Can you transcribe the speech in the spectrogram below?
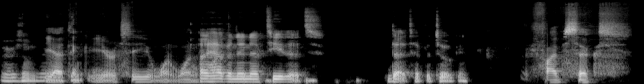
or something. yeah, I like think ERC that. 1156. I have an NFT that's that type of token. 5 6.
